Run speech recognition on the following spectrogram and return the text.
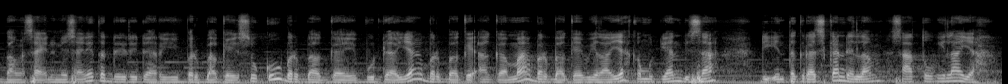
bangsa Indonesia ini terdiri dari berbagai suku, berbagai budaya, berbagai agama, berbagai wilayah, kemudian bisa diintegrasikan dalam satu wilayah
